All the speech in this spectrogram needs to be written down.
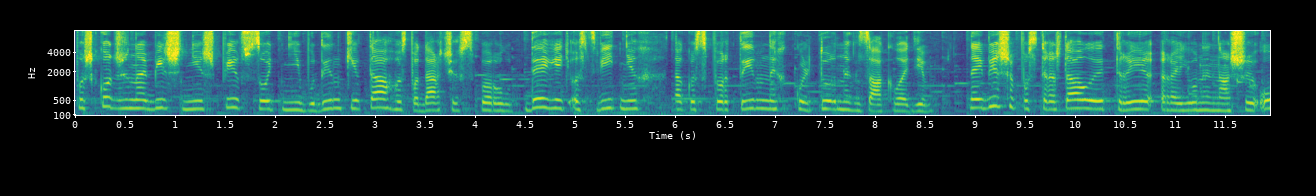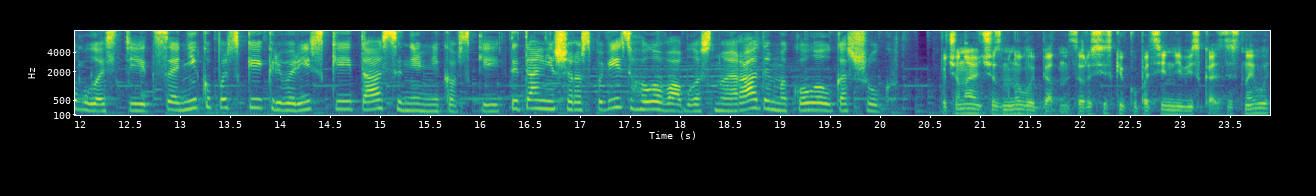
Пошкоджено більш ніж півсотні будинків та господарчих споруд, дев'ять освітніх, також спортивних культурних закладів. Найбільше постраждали три райони нашої області: це Нікопольський, Криворізький та Синельніковський. Детальніше розповість голова обласної ради Микола Лукашук. Починаючи з минулої п'ятниці, російські окупаційні війська здійснили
